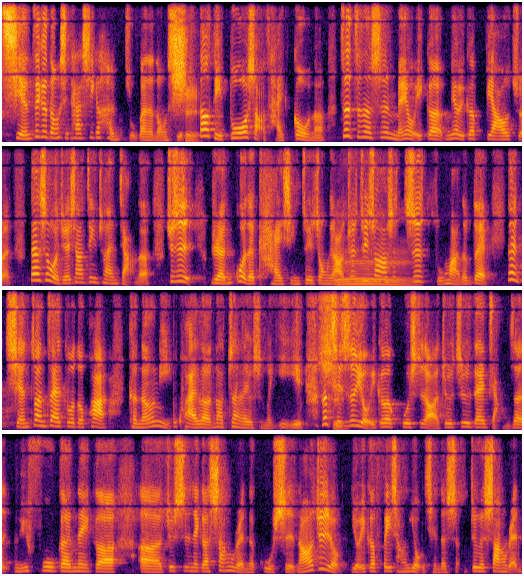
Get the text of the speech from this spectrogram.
钱这个东西它是一个很主观的东西，到底多少才够呢？这真的是没有一个没有一个标准。但是我觉得像静川讲的，就是人过得开心最重要，就最重要是知足嘛，对不对？那钱赚再多的话，可能你不快乐，那赚了有什么意义？那其实有一个故事啊，就就是在讲着渔夫跟那个呃，就是那个商人的故事。然后就有有一个非常有钱的商这个商人，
